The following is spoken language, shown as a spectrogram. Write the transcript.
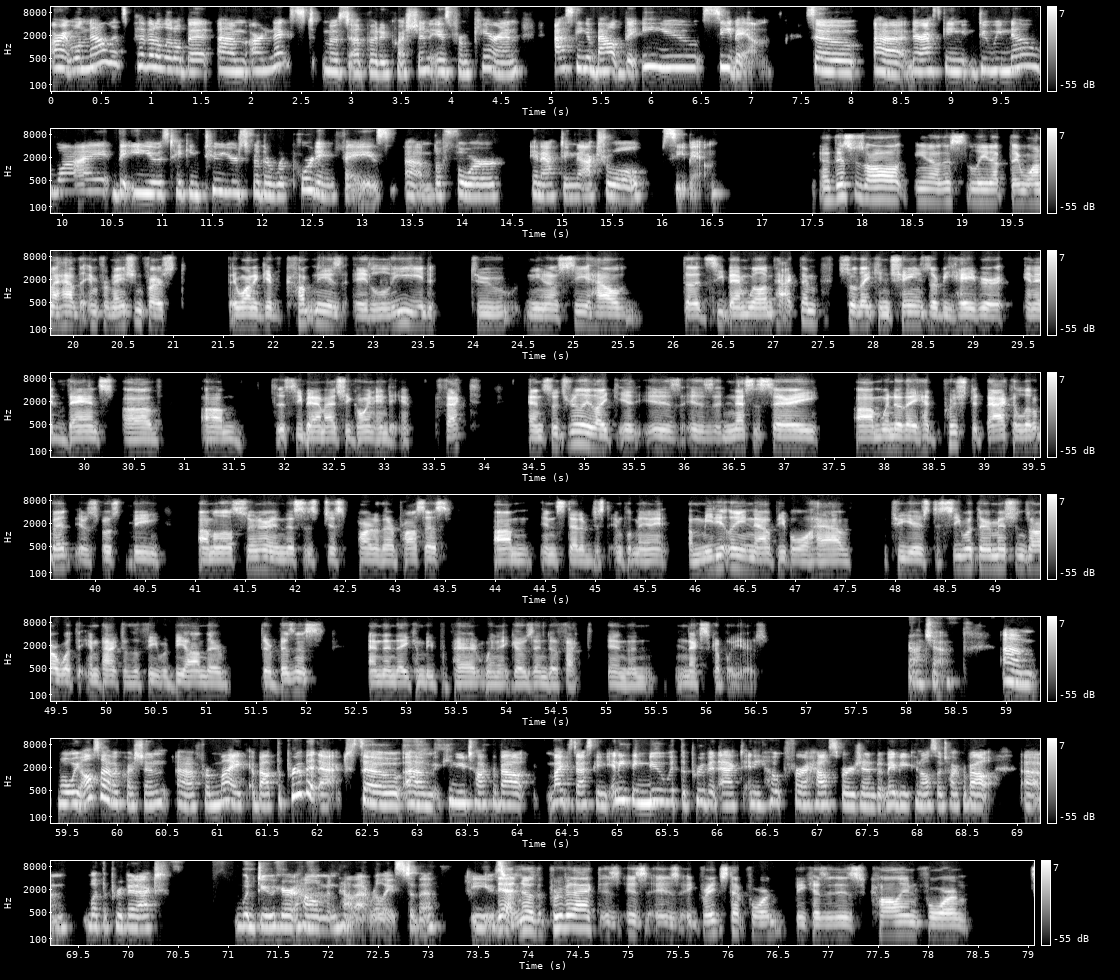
All right, well, now let's pivot a little bit. Um, our next most upvoted question is from Karen asking about the EU CBAM. So uh, they're asking, do we know why the EU is taking two years for the reporting phase um, before enacting the actual CBAM? Now, this is all, you know, this lead up, they want to have the information first. They want to give companies a lead to, you know, see how the CBAM will impact them so they can change their behavior in advance of um, the CBAM actually going into effect. And so it's really like it is is a necessary um, window. They had pushed it back a little bit. It was supposed to be um, a little sooner, and this is just part of their process. Um, instead of just implementing it immediately, now people will have two years to see what their emissions are, what the impact of the fee would be on their their business, and then they can be prepared when it goes into effect in the next couple of years. Gotcha. Um, well, we also have a question uh, from Mike about the Prove It Act. So, um, can you talk about Mike's asking anything new with the Prove It Act? Any hope for a House version? But maybe you can also talk about um, what the Prove It Act would do here at home and how that relates to the EU. Yeah, no, the Prove It Act is is is a great step forward because it is calling for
